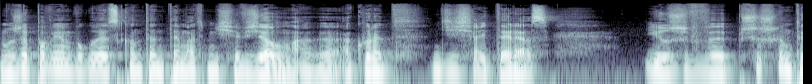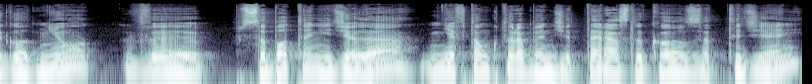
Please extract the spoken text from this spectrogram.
może powiem w ogóle skąd ten temat mi się wziął, akurat dzisiaj, teraz. Już w przyszłym tygodniu, w sobotę, niedzielę, nie w tą, która będzie teraz, tylko za tydzień,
